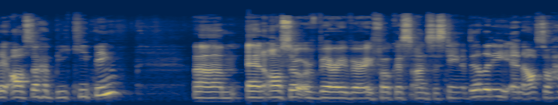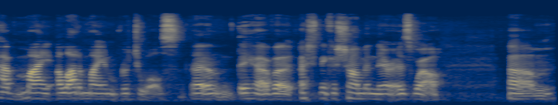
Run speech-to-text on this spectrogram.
They also have beekeeping, um, and also are very, very focused on sustainability, and also have my a lot of Mayan rituals. Um, they have a, I think, a shaman there as well. Um,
